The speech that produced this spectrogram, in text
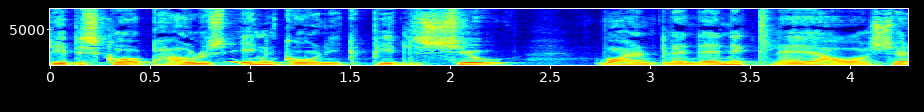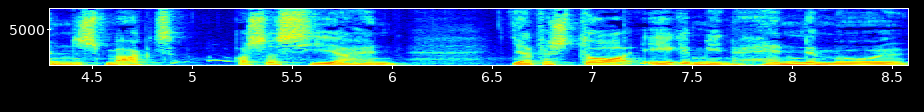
Det beskriver Paulus indgående i kapitel 7, hvor han blandt andet klager over syndens magt, og så siger han, jeg forstår ikke min handlemåde.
